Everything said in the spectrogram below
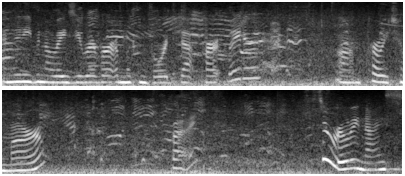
and then even a lazy river. I'm looking forward to that part later um, probably tomorrow. But it's a really nice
